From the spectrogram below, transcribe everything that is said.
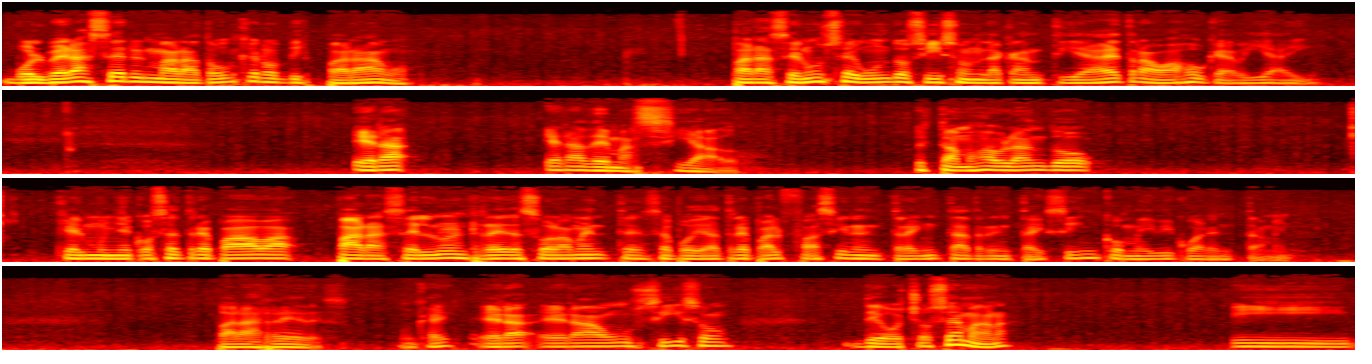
volver a hacer el maratón que nos disparamos para hacer un segundo season, la cantidad de trabajo que había ahí, era, era demasiado. Estamos hablando que el muñeco se trepaba para hacerlo en redes solamente, se podía trepar fácil en 30, 35, maybe 40 mil. Para redes. ¿Okay? Era, era un season de 8 semanas. Y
